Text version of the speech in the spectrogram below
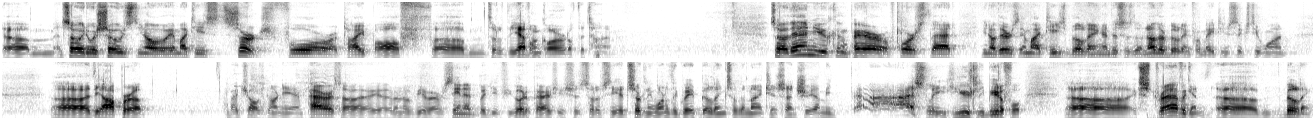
um, and so it was shows, you know, MIT's search for a type of um, sort of the avant-garde of the time. So then you compare, of course, that, you know, there's MIT's building, and this is another building from 1861, uh, the Opera by Charles Garnier in Paris. I, I, don't know if you've ever seen it, but if you go to Paris, you should sort of see it. Certainly one of the great buildings of the 19th century. I mean, vastly, hugely beautiful, uh, extravagant uh, building.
